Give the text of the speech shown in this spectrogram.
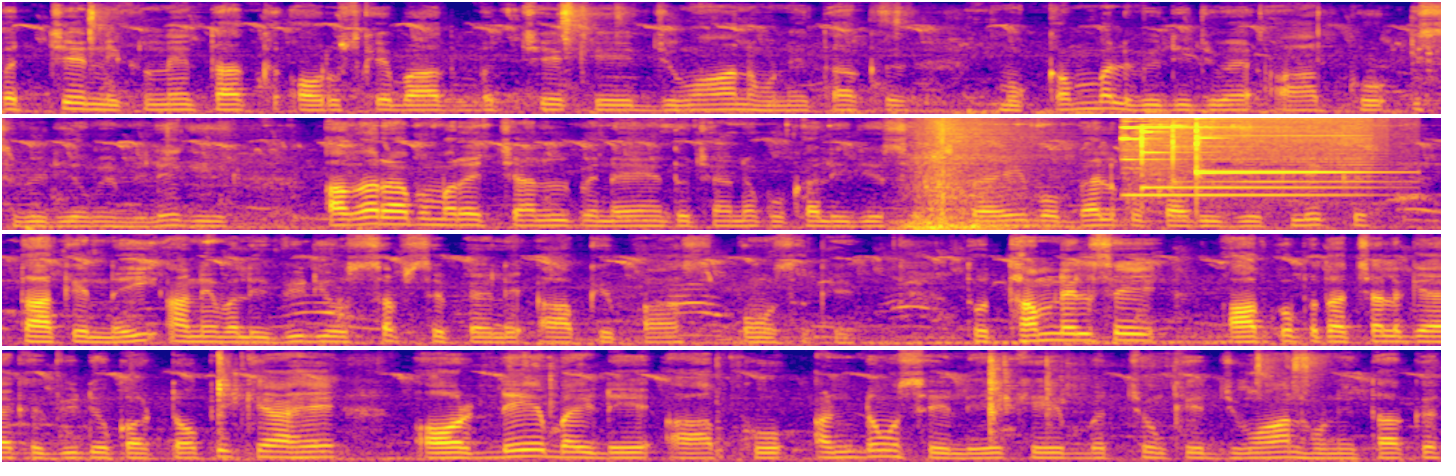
बच्चे निकलने तक और उसके बाद बच्चे के जवान होने तक मुकम्मल वीडियो जो है आपको इस वीडियो में मिलेगी। अगर आप हमारे चैनल पे नए हैं तो चैनल को कर लीजिए सब्सक्राइब और बेल को कर दीजिए क्लिक। ताकि नई आने वाली वीडियो सबसे पहले आपके पास पहुँच सके। तो थंबनेल से आपको पता चल गया कि वीडियो का टॉपिक क्या है और डे बाय डे आपको अंडों से लेके बच्चों के जवान होने तक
